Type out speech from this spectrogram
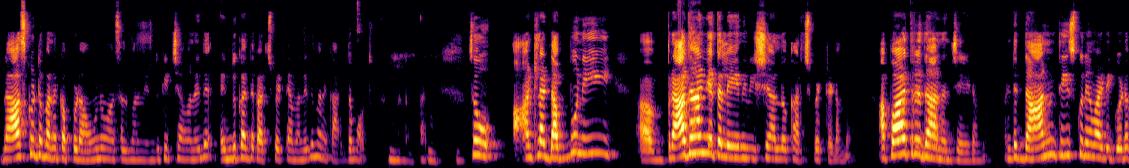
రాసుకుంటే మనకు అప్పుడు అవును అసలు మనం ఎందుకు ఇచ్చామనేది ఎందుకు అంత ఖర్చు పెట్టామనేది మనకు అర్థమవుతుంది. సో అట్లా డబ్బుని ప్రాధాన్యత లేని విషయాల్లో ఖర్చు పెట్టడము అపాత్ర దానం చేయడము. అంటే దానం తీసుకునే వాడికి కూడా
